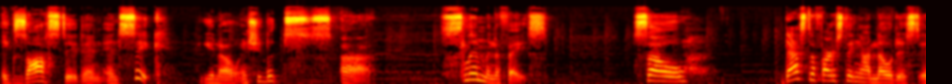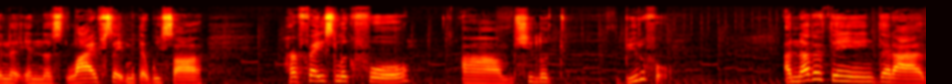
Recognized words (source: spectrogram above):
exhausted and, and sick, you know, and she looked uh, slim in the face. So that's the first thing I noticed in the in this live statement that we saw. Her face looked full. Um, she looked beautiful. Another thing that I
